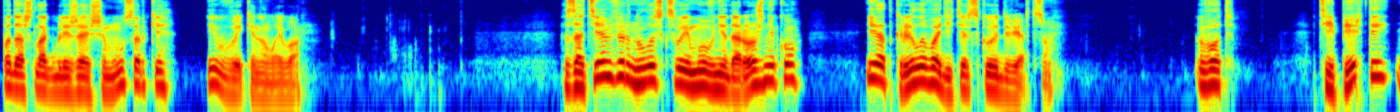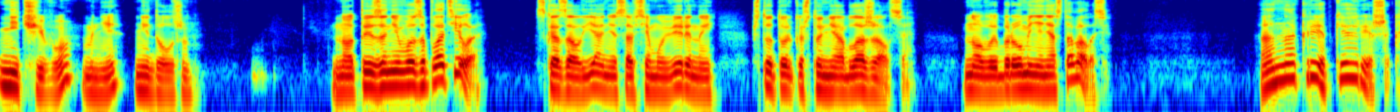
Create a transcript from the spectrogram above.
подошла к ближайшей мусорке и выкинула его. Затем вернулась к своему внедорожнику и открыла водительскую дверцу. Вот. Теперь ты ничего мне не должен. Но ты за него заплатила, сказал я, не совсем уверенный, что только что не облажался. Но выбора у меня не оставалось. Она крепкий орешек.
